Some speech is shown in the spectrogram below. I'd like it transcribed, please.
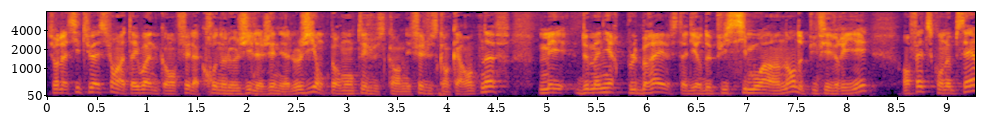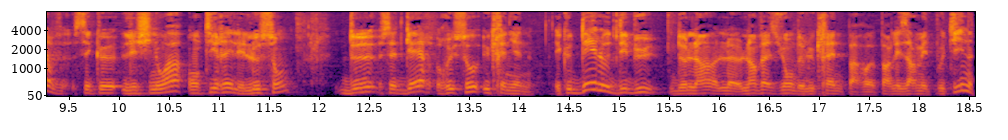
Sur la situation à Taïwan, quand on fait la chronologie, la généalogie, on peut remonter jusqu'en effet jusqu'en 49, mais de manière plus brève, c'est-à-dire depuis six mois, un an, depuis février. En fait, ce qu'on observe, c'est que les Chinois ont tiré les leçons de cette guerre russo-ukrainienne. Et que dès le début de l'invasion de l'Ukraine par, par, les armées de Poutine,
